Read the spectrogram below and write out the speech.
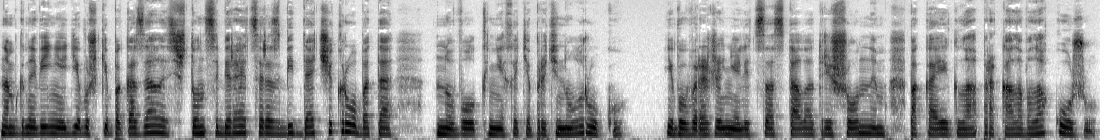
На мгновение девушке показалось, что он собирается разбить датчик робота, но волк нехотя протянул руку. Его выражение лица стало отрешенным, пока игла прокалывала кожу.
